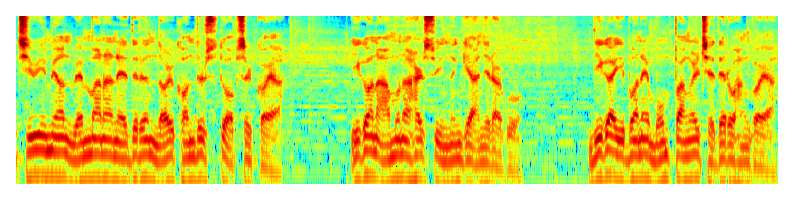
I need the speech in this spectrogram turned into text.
지위면 웬만한 애들은 널 건들 수도 없을 거야. 이건 아무나 할 수 있는 게 아니라고. 네가 이번에 몸빵을 제대로 한 거야.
